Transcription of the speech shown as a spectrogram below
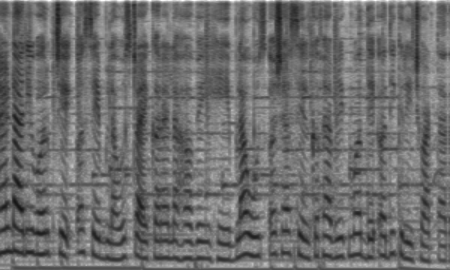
हँड आरी वर्कचे असे ब्लाऊज ट्राय करायला हवे. हे ब्लाऊज अशा सिल्क फॅब्रिकमध्ये अधिक रिच वाटतात.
